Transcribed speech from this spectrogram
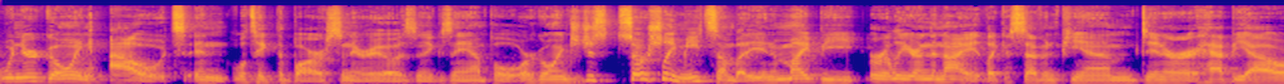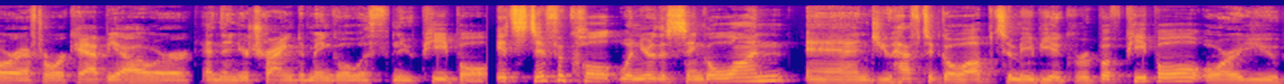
When you're going out and we'll take the bar scenario as an example or going to just socially meet somebody and it might be earlier in the night like a 7 p.m dinner happy hour after work happy hour and then you're trying to mingle with new people. It's difficult when you're the single one and you have to go up to maybe a group of people or you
